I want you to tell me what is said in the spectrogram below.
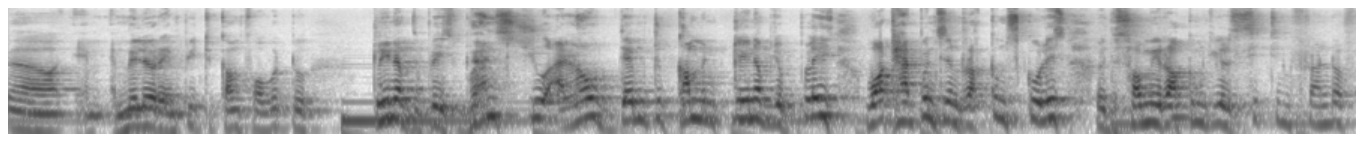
uh, or MP to come forward to clean up the place. Once you allow them to come and clean up your place, what happens in Rakam school is with the Swami Rakam, you'll sit in front of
